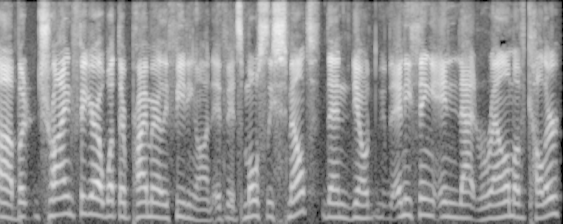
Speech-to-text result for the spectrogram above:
Uh, but try and figure out what they're primarily feeding on. If it's mostly smelt, then you know anything in that realm of color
